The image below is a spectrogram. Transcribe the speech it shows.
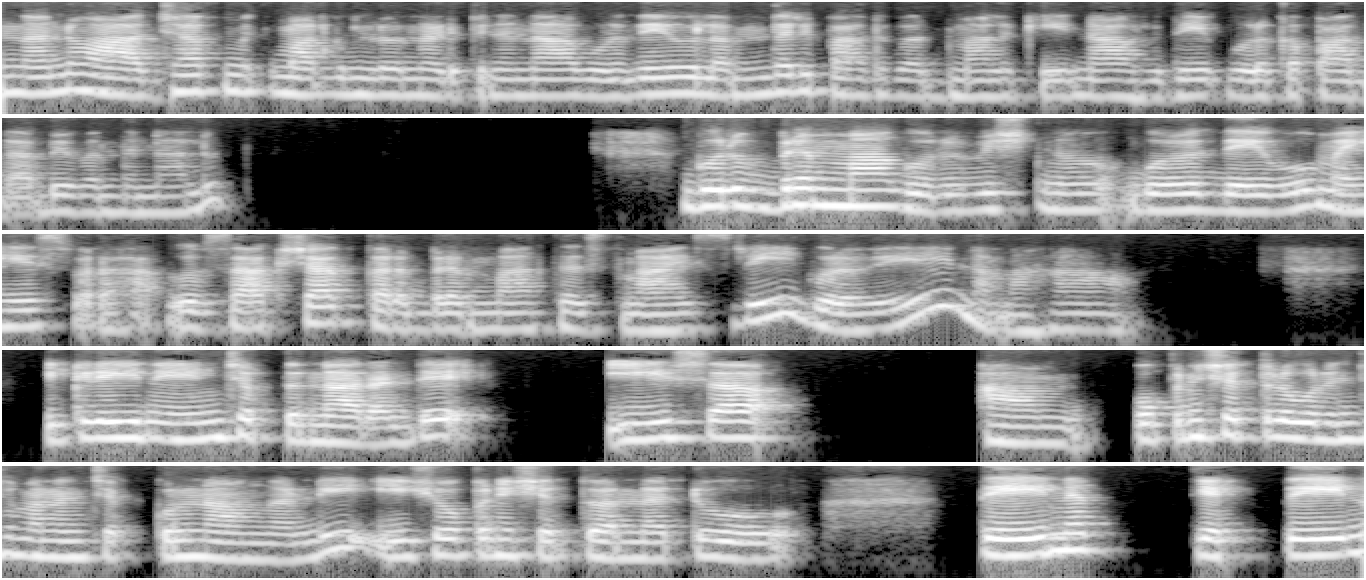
నన్ను ఆధ్యాత్మిక మార్గంలో నడిపిన నా గురుదేవులందరి పాదపద్మాలకి నా హృదయపూర్వక పాదాభివందనాలు. గురు బ్రహ్మ గురు విష్ణు గురుదేవు మహేశ్వర గురు సాక్షాత్ పరబ్రహ్మ తస్మాయ్ శ్రీ గురవే నమ. ఇక్కడ ఈయన ఏం చెప్తున్నారంటే ఈశ ఆ, ఉపనిషత్తుల గురించి మనం చెప్పుకున్నాం కండి ఈశోపనిషత్తు అన్నట్టు తేన త్యక్తేన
